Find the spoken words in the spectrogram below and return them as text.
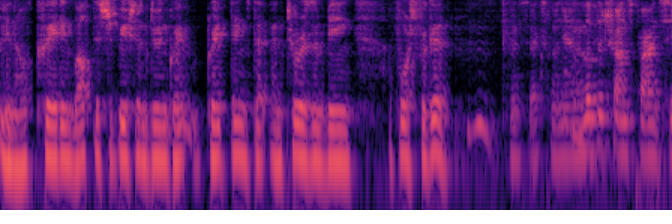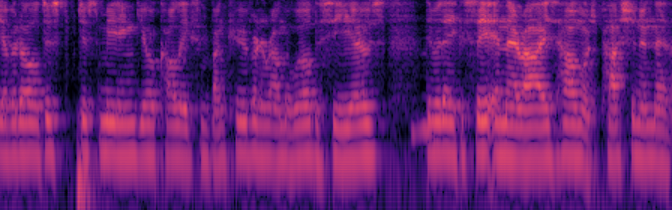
you know creating wealth distribution, doing great great things that and tourism being a force for good. Mm-hmm. That's excellent. Yeah, and I love the transparency of it all. Just just meeting your colleagues from Vancouver and around the world, the CEOs, mm-hmm. the other day you could see it in their eyes how much passion in their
